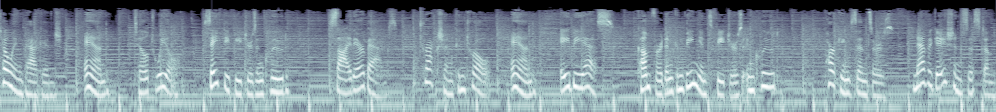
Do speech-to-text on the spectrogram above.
towing package, and tilt wheel. Safety features include side airbags, traction control, and ABS. Comfort and convenience features include parking sensors, navigation system,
